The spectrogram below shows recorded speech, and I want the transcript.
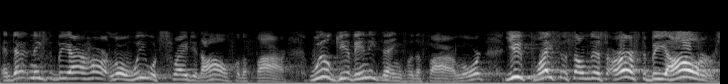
And that needs to be our heart. Lord, we will trade it all for the fire. We'll give anything for the fire, Lord. You placed us on this earth to be altars.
